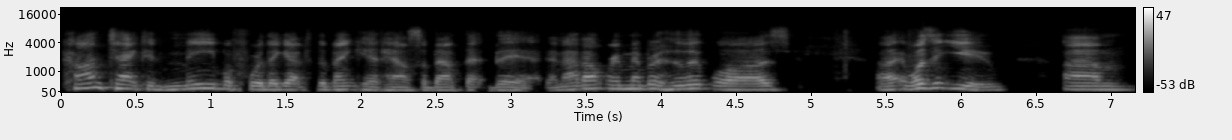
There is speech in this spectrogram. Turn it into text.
contacted me before they got to the Bankhead house about that bed, and I don't remember who it was. Uh, it wasn't you, um,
